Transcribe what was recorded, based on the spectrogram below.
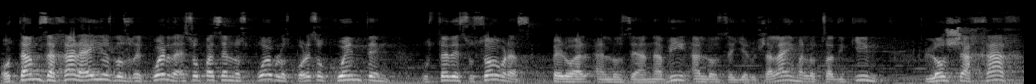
Otam Zahar, a ellos los recuerda, eso pasa en los pueblos, por eso cuenten ustedes sus obras, pero a, los de Anabí, a los de Jerusalén, a los tzadikim, los shahach,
